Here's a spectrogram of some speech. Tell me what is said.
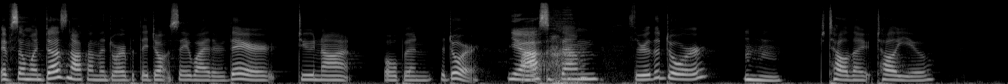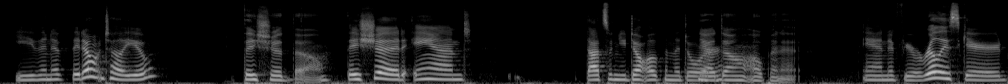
if someone does knock on the door but they don't say why they're there do not open the door yeah. ask them through the door mm-hmm. to tell the, tell you even if they don't tell you They should though. they should and that's when you don't open the door Yeah, don't open it. And if you're really scared,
